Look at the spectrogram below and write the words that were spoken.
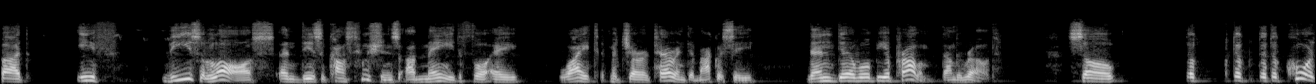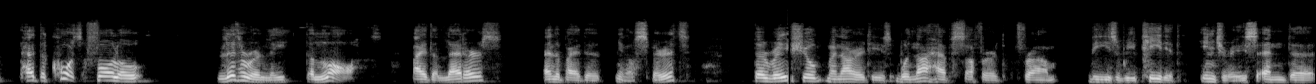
but if these laws and these constitutions are made for a white majoritarian democracy, then there will be a problem down the road. So the the, the, the court had the courts follow literally the law by the letters and by the you know spirit, the racial minorities would not have suffered from these repeated injuries and uh,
